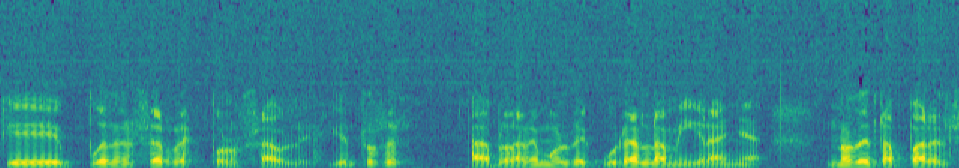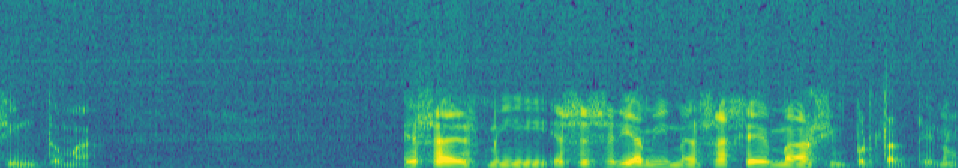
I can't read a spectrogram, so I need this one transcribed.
que pueden ser responsables. Y entonces hablaremos de curar la migraña, no de tapar el síntoma. Esa es mi, ese sería mi mensaje más importante, ¿no?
